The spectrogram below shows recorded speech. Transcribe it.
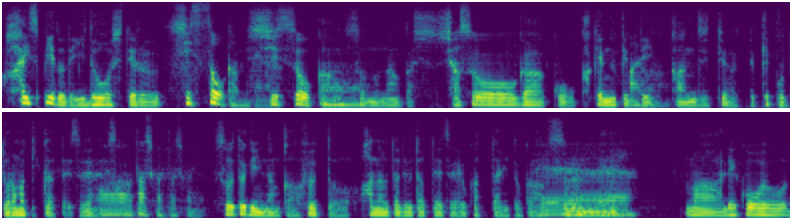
ハイスピードで移動してる疾走感みたいな。疾走うん。感そのなんか車窓がこう駆け抜けていく感じっていうのって結構ドラマティックだったりするじゃないですか。確かに確かに。そういう時になんかふっと鼻歌で歌ったやつが良かったりとかするんでまあレコー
